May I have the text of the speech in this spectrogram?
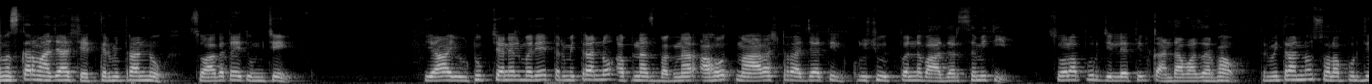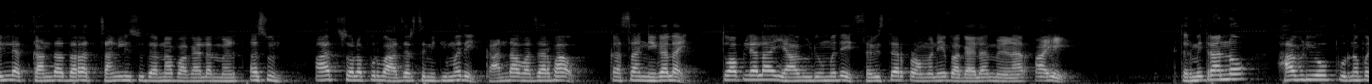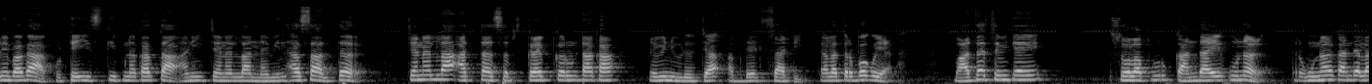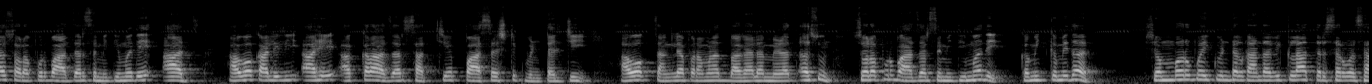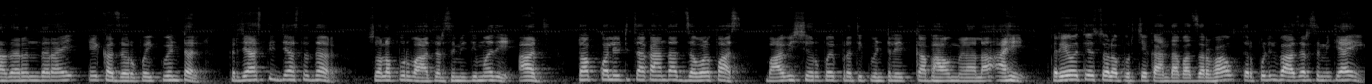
नमस्कार माझ्या शेतकरी मित्रांनो स्वागत आहे तुमचे. या यूट्यूब चॅनलमध्ये तर मित्रांनो आपणास बघणार आहोत महाराष्ट्र राज्यातील कृषी उत्पन्न बाजार समिती सोलापूर जिल्ह्यातील कांदा बाजार भाव. तर मित्रांनो सोलापूर जिल्ह्यात कांदा दरात चांगली सुधारणा बघायला मिळत असून आज सोलापूर बाजार समितीमध्ये कांदा बाजार भाव कसा निघालाय तो आपल्याला या व्हिडिओमध्ये सविस्तरप्रमाणे बघायला मिळणार आहे. तर मित्रांनो हा व्हिडिओ पूर्णपणे बघा. कुठेही स्किप न करता आणि चॅनलला नवीन असाल तर चॅनलला आत्ता सबस्क्राईब करून टाका. नवीन व्हिडिओच्या अपडेट्ससाठी. चला तर बघूया. बाजार समिती आहे सोलापूर कांदा आहे उन्हाळ. तर उन्हाळ कांद्याला सोलापूर बाजार समितीमध्ये आज आवक आलेली आहे. अकरा हजार सातशे पासष्ट क्विंटलची आवक चांगल्या प्रमाणात बघायला मिळत असून सोलापूर बाजार समितीमध्ये कमीत कमी दर शंभर रुपये क्विंटल कांदा विकला तर सर्वसाधारण दर आहे एक हजार रुपये क्विंटल. तर जास्तीत जास्त दर सोलापूर बाजार समितीमध्ये. आज टॉप क्वालिटीचा कांदा जवळपास बावीसशे रुपये प्रति क्विंटल इतका भाव मिळाला आहे. तर हे होते सोलापूरचे कांदा बाजार भाव. तर पुढील बाजार समिती आहे.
